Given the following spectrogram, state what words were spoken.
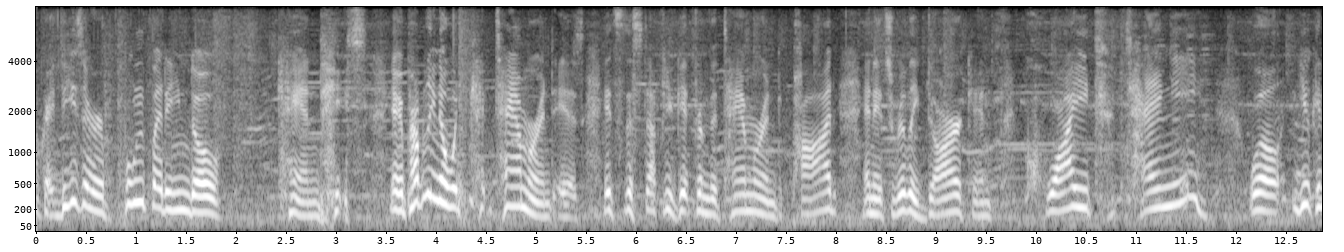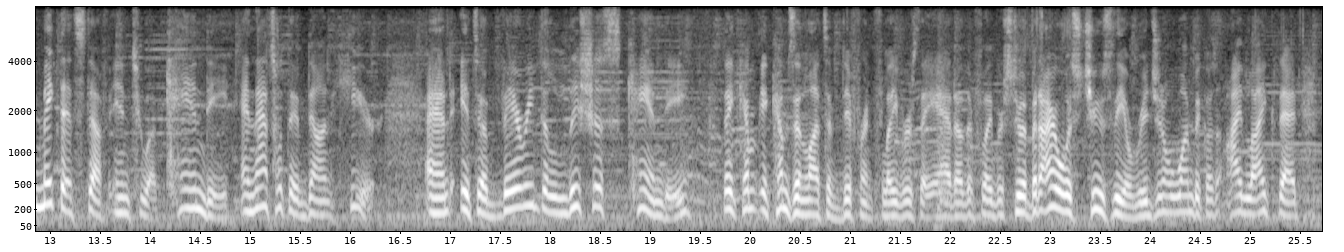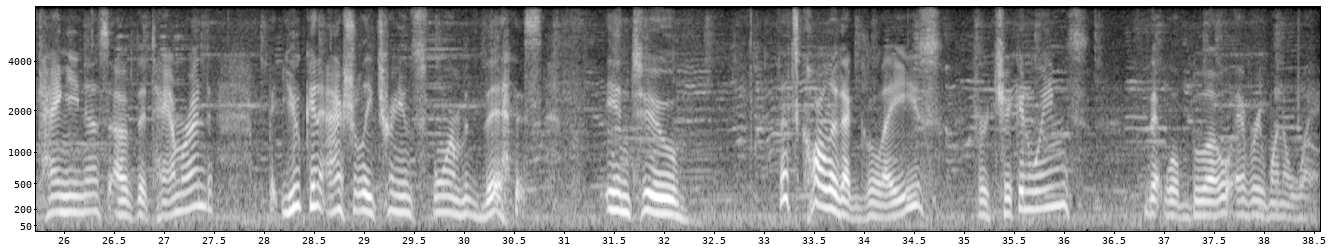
Okay, these are Pulparindo candies. you probably know what tamarind is. It's the stuff you get from the tamarind pod and it's really dark and quite tangy. Well, you can make that stuff into a candy and that's what they've done here. And it's a very delicious candy. They come, it comes in lots of different flavors. They add other flavors to it, but I always choose the original one because I like that tanginess of the tamarind. But you can actually transform this into, let's call it a glaze for chicken wings that will blow everyone away.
